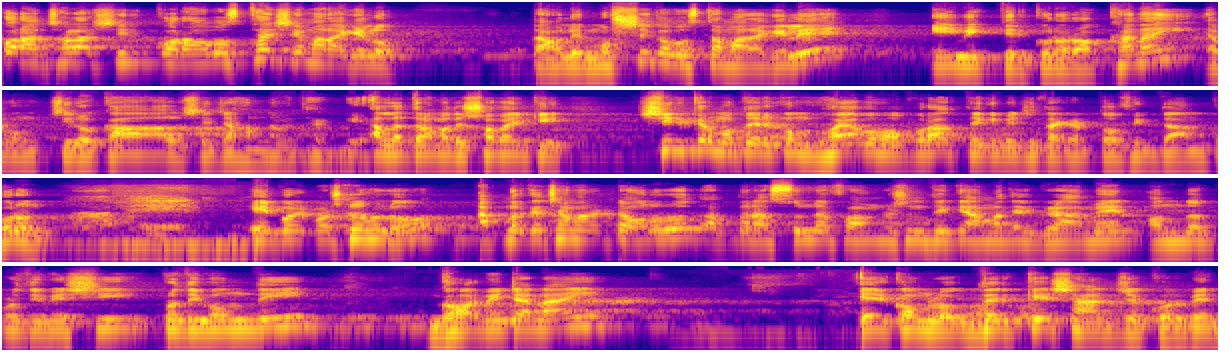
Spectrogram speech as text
করা ছাড়া শির্ক করা অবস্থায় সে মারা গেল। তাহলে মস্যিক অবস্থা মারা গেলে এই ব্যক্তির কোনো রক্ষা নাই এবং চিরকাল সে জাহান নামে থাকবে। আল্লাহ তালা আমাদের সবাইকে শির্কের মতো এরকম ভয়াবহ অপরাধ থেকে বেঁচে থাকার তৌফিক দান করুন। এরপরে প্রশ্ন হলো, আপনার কাছে আমার একটা অনুরোধ, আপনার আসুন্না ফাউন্ডেশন থেকে আমাদের গ্রামের অন্ধ প্রতিবেশী প্রতিবন্ধী ঘরবিটা নাই, এরকম লোকদেরকে সাহায্য করবেন।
